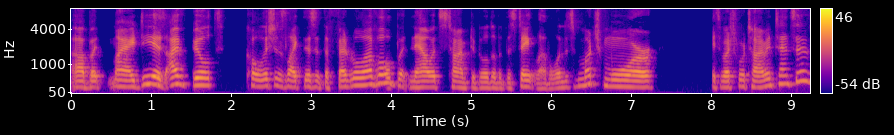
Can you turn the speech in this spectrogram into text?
Uh, but my idea is i've built coalitions like this at the federal level, but now it's time to build them at the state level. And it's much more, it's much more time intensive.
